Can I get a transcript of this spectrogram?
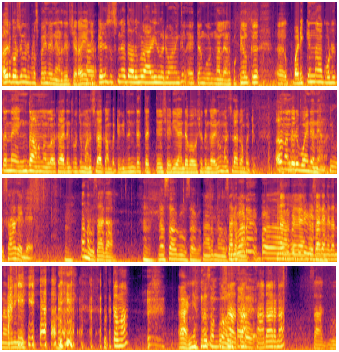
അതൊരു കുറച്ചും കൂടി പ്ലസ് പോയിന്റ് തന്നെയാണ് തീർച്ചയായിട്ടും. ആ എഡ്യൂക്കേഷൻ സിസ്റ്റത്തിനകത്ത് അതും കൂടെ ആഡ് ചെയ്ത് വരുവാണെങ്കിൽ ഏറ്റവും കൂടുതൽ നല്ലതാണ്. കുട്ടികൾക്ക് പഠിക്കുന്ന കൂടുതൽ തന്നെ എന്താണെന്നുള്ള കാര്യത്തെക്കുറിച്ച് മനസ്സിലാക്കാൻ പറ്റും. ഇതിന്റെ തെറ്റ് ശരി അതിന്റെ ഭവിഷ്യത്തും കാര്യങ്ങളും മനസ്സിലാക്കാൻ പറ്റും. അത് നല്ലൊരു പോയിന്റ് തന്നെയാണ്. ഉസാകല്ലേ ഉസാഗ. ലസാഗു ഉസാഗു ഒരുപാട് തന്ന ഉത്തമ? ആ അങ്ങനത്തെ സംഭവം? സാധാരണ സാഗു.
